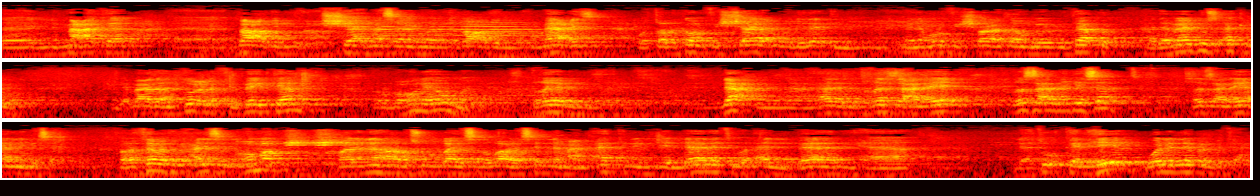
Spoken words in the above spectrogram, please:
آه، اللي معك آه، بعض الشاه مثلا ولا بعض الماعز وتركهم في الشارع ولذلك لما في الشارع تلاقيهم بتاكل هذا ما يجوز الا بعد ان تعلف في البيت كام 40 يوما تغير اللحم هذا بيتغذى على إيه؟ بيتغذى على النجاسات بيتغذى على إيه؟ على النجاسات فثبت في حديث ابن عمر قال نهى رسول الله صلى الله عليه وسلم عن اكل الجلاله والبانها لا تؤكل هي ولا اللبن بتاعها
